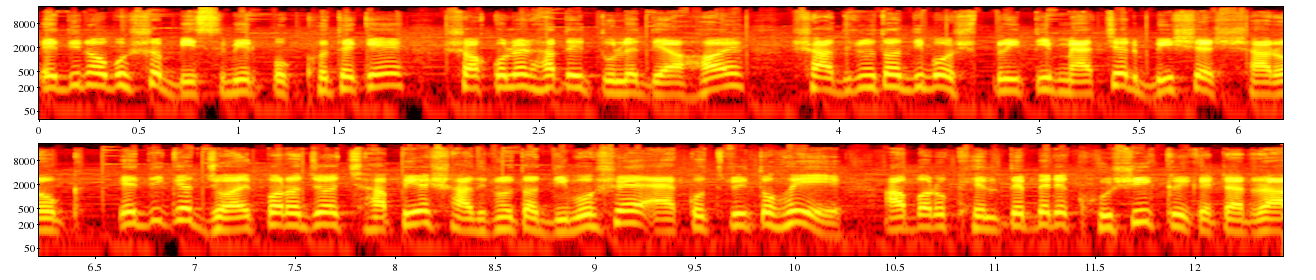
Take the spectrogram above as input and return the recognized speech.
এদিন অবশ্য বিসিবির পক্ষ থেকে সকলের হাতেই তুলে দেওয়া হয় স্বাধীনতা দিবস প্রীতি ম্যাচের বিশেষ স্মারক। এদিকে জয় পরাজয় ছাপিয়ে স্বাধীনতা দিবসে একত্রিত হয়ে আবারও খেলতে পেরে খুশি ক্রিকেটাররা।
